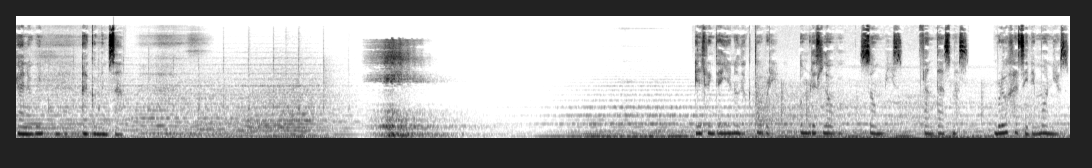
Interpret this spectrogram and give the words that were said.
Halloween ha comenzado. El 31 de octubre, hombres lobo, zombies, fantasmas, brujas y demonios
